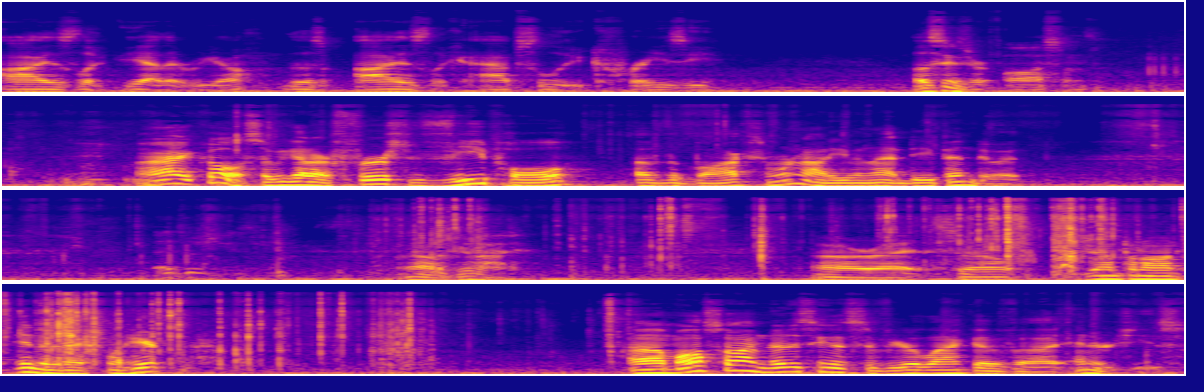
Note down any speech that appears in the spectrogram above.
eyes look, yeah, there we go. Those eyes look absolutely crazy. Those things are awesome. All right, cool. So we got our first V pull of the box, and we're not even that deep into it. That's what she Oh god. All right, so jumping on into the next one here. Um, also, I'm noticing a severe lack of uh, energies.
